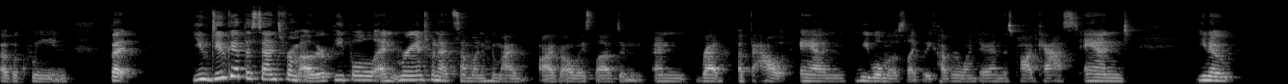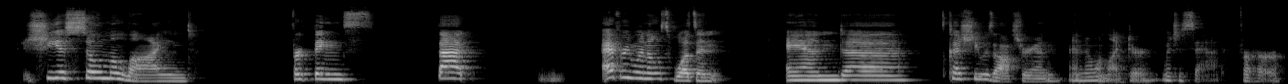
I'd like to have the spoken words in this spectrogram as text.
of a queen. But you do get the sense from other people and marie antoinette's someone whom i've, I've always loved and, and read about and we will most likely cover one day on this podcast and you know she is so maligned for things that everyone else wasn't and uh it's because she was austrian and no one liked her which is sad for her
